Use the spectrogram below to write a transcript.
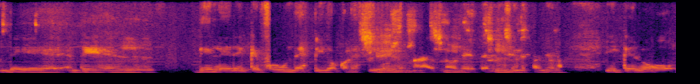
del, ERE, que fue un despido colectivo de televisión española. Y que luego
